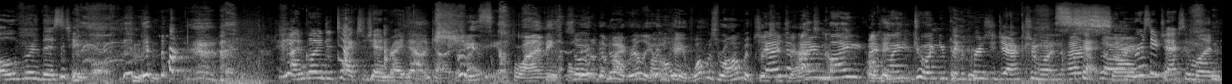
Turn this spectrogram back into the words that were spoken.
over this table. I'm going to text Jen right now and tell her She's you. climbing so, over the no, really. Okay, what was wrong with Percy Jen, I Jackson? might, I might join you for the Percy Jackson one. I'm Okay, sorry. Percy Jackson one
